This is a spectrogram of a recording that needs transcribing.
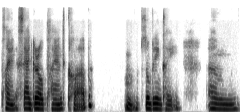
Plant Sad Girl Plant Club，嗯，说不定可以，嗯，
